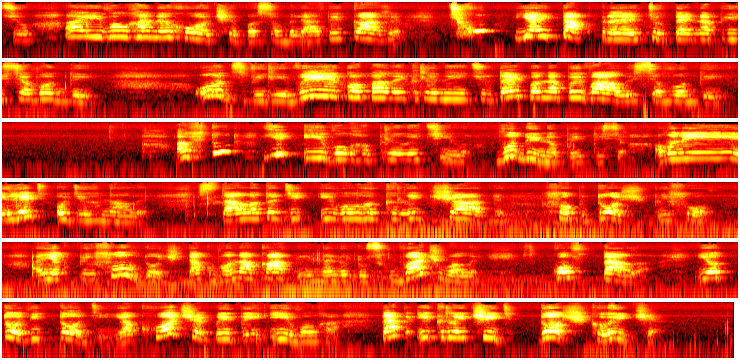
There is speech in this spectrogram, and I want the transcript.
криницю. А Іволга не хоче пособляти, каже Тьху, я й так прилетю та й нап'юся води. От звірі викопали криницю та й понапивалися води. Аж тут є іволга прилетіла води напитися, а вони її геть одігнали. Стала тоді іволга кричати, щоб дощ пішов. А як пішов дощ, так вона каплі на льоту схвачувала ковтала. І ото відтоді, як хоче пити іволга, так і кричить, дощ кличе.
